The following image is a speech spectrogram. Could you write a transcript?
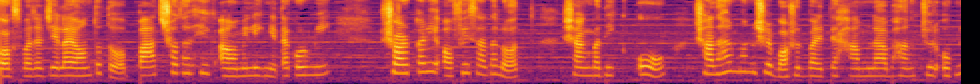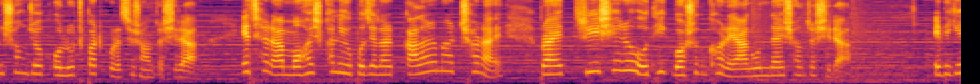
কক্সবাজার জেলায় অন্তত পাঁচ শতাধিক আওয়ামী লীগ নেতাকর্মী, সরকারি অফিস আদালত, সাংবাদিক ও সাধারণ মানুষের বসতবাড়িতে হামলা, ভাঙচুর, অগ্নিসংযোগ ও লুটপাট করেছে সন্ত্রাসীরা। এছাড়া মহেশখালী উপজেলার কালারমার ছড়ায় প্রায় ত্রিশেরও অধিক বসতঘরে আগুন দেয় সন্ত্রাসীরা। এদিকে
